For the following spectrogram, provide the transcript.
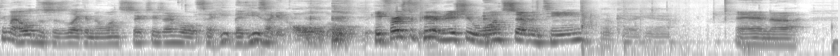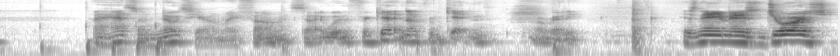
I think my oldest is like in the 160s. I have a, So he, but he's like an old, old. he first appeared in issue 117, Okay, yeah. and uh, I had some notes here on my phone so I wouldn't forget, and I'm forgetting already. His name is George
